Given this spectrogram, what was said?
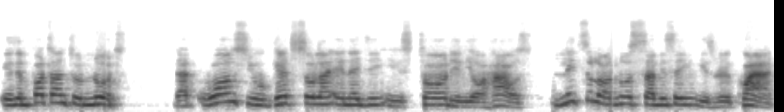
It's important to note that once you get solar energy installed in your house, little or no servicing is required,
